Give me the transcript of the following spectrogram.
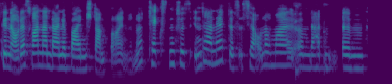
Genau, das waren dann deine beiden Standbeine. Ne? Texten fürs Internet, das ist ja auch nochmal, ja. ähm, da hatten, ähm,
